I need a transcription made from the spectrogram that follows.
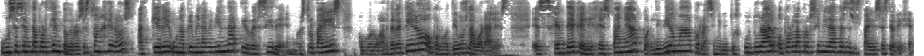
un 60% de los extranjeros adquiere una primera vivienda y reside en nuestro país como lugar de retiro o por motivos laborales. Es gente que elige España por el idioma, por la similitud cultural o por la proximidad desde sus países de origen.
